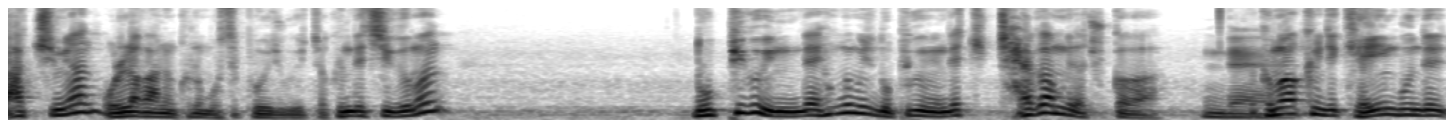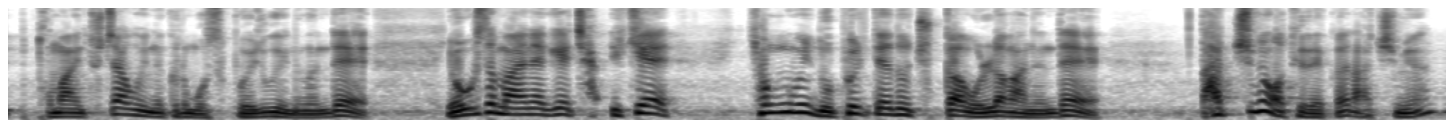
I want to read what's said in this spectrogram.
낮추면 올라가는 그런 모습 보여주고 있죠. 근데 지금은 높이고 있는데 현금이 높이고 있는데 잘 갑니다 주가가. 네. 그만큼 이제 개인분들이 더 많이 투자하고 있는 그런 모습 보여주고 있는 건데 여기서 만약에 자- 이렇게 현금이 높을 때도 주가가 올라가는데 낮추면 어떻게 될까요? 낮추면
